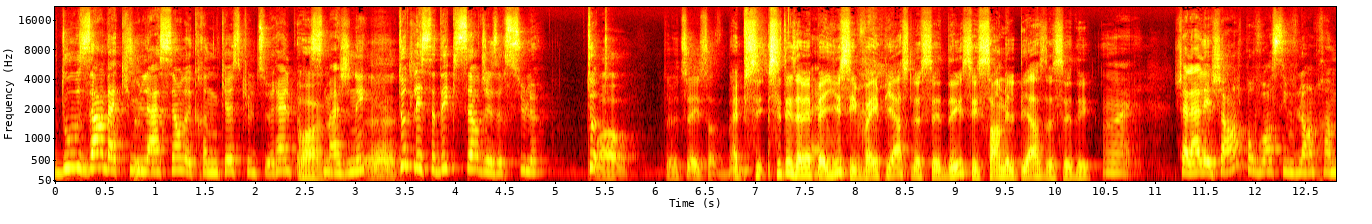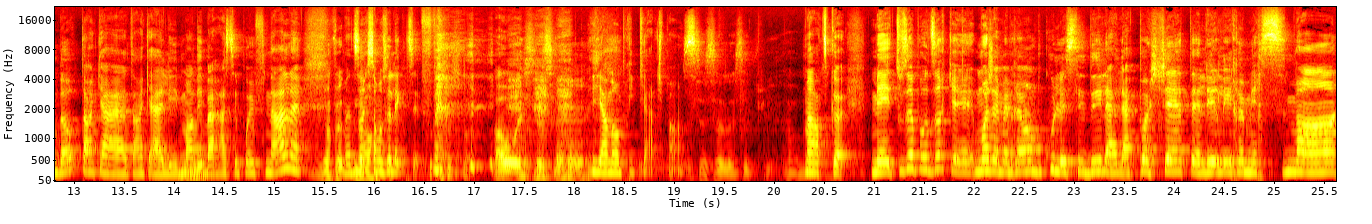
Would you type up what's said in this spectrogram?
12 ans d'accumulation de chroniqueuses culturelles pour Ouais. t'imaginer. Ouais. Toutes les CD qui sortent, je les ai reçus, là. Toutes. Wow. T'avais-tu Ace of Et Base? puis si, si tu les avais payés, c'est 20$ le CD, c'est 100 000$ de CD. Ouais. Je suis allée à l'échange pour voir s'ils voulaient en prendre d'autres, tant qu'à qu'à aller m'en débarrasser, point final. Fait non. qu'ils sont sélectifs. Ah oui, c'est ça. Ils en ont pris quatre, je pense. C'est ça, là, c'est plus. Oh, Mais en tout cas, mais tout ça pour dire que moi j'aimais vraiment beaucoup le CD, la, la pochette, lire les remerciements,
